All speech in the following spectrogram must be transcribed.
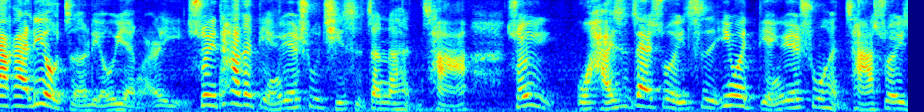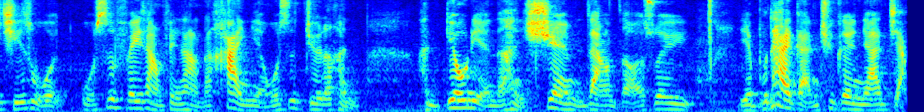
大概六折留言而已，所以它的点阅数其实真的很差，所以我还是再说一次，因为点阅数很差，所以其实我我是非常非常的汗颜，我是觉得很很丢脸的，很 shame 这样子哦，所以也不太敢去跟人家讲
